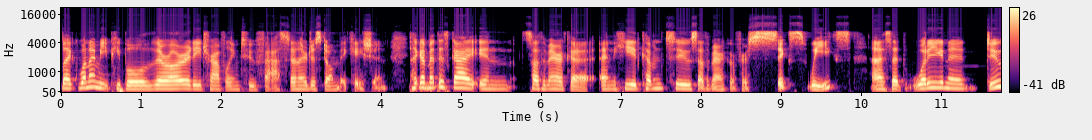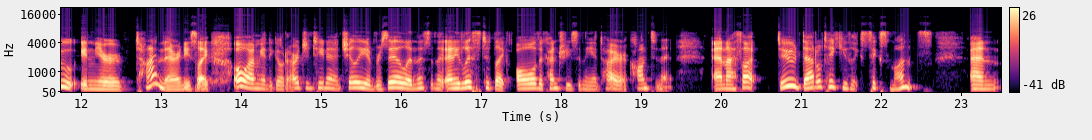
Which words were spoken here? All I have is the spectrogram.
like when I meet people, they're already traveling too fast and they're just on vacation. Like I met this guy in South America and he had come to South America for six weeks. And I said, What are you going to do in your time there? And he's like, Oh, I'm going to go to Argentina and Chile and Brazil and this and that. And he listed like all the countries in the entire continent. And I thought, Dude, that'll take you like six months. And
